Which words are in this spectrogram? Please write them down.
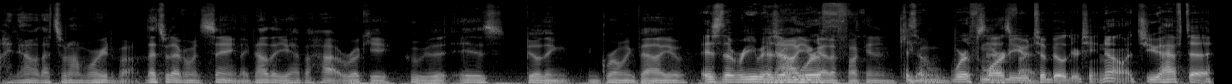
I know. That's what I'm worried about. That's what everyone's saying. Like now that you have a hot rookie who is building and growing value, Is the re is now it you worth gotta fucking keep is it him worth more to you to build your team? No, it's you have to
